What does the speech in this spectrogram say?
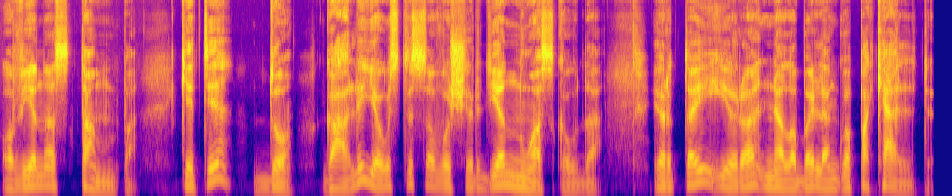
o vienas tampa, kiti du gali jausti savo širdie nuoskaudą. Ir tai yra nelabai lengva pakelti,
